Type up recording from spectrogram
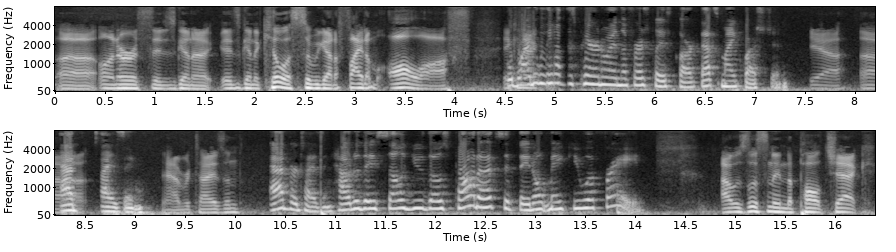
uh, on earth is gonna is gonna kill us so we got to fight them all off well, why do we have this paranoia in the first place, Clark? That's my question. Yeah. Uh, advertising. Advertising. Advertising. How do they sell you those products if they don't make you afraid? I was listening to Paul Chek.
